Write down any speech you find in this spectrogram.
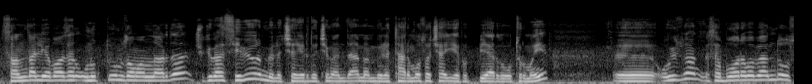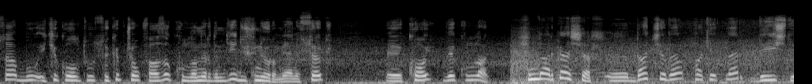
Sandalye bazen unuttuğum zamanlarda çünkü ben seviyorum böyle çayırda çimende hemen böyle termosa çay yapıp bir yerde oturmayı. Ee, o yüzden mesela bu araba bende olsa bu iki koltuğu söküp çok fazla kullanırdım diye düşünüyorum. Yani sök, e, koy ve kullan. Şimdi arkadaşlar e, Dacia'da paketler değişti.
